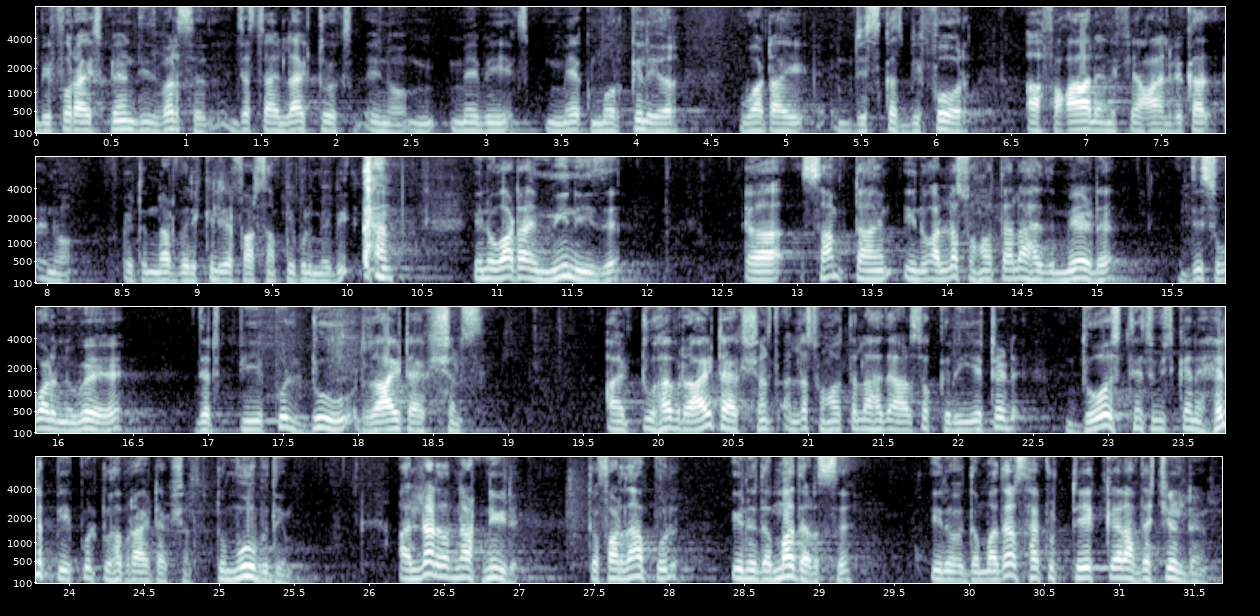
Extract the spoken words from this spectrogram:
Before I explain these verses, just I'd like to you know maybe make more clear what I discussed before, أفعال and فعال because you know it is not very clear for some people maybe. you know what I mean is, uh, sometime you know Allah subhanahu wa ta'ala has made this world in a way that people do right actions. And to have right actions, Allah subhanahu wa ta'ala has also created those things which can help people to have right actions, to move them. Allah does not need. So for example, you know the mothers, you know the mothers have to take care of the children.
